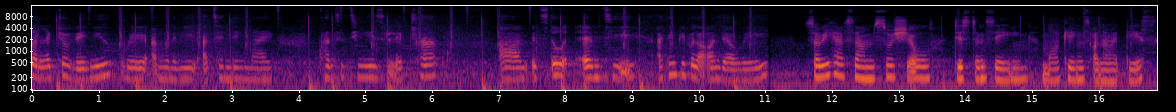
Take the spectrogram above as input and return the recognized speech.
the lecture venue where i'm going to be attending my quantities lecture. Um, it's still empty. I think people are on their way. So we have some social distancing markings on our desk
